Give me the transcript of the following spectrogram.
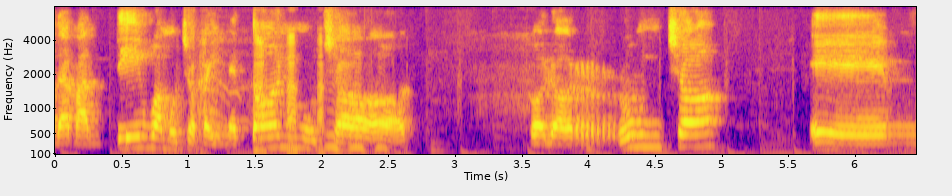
dama antigua, mucho peinetón, mucho color runcho. Eh,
